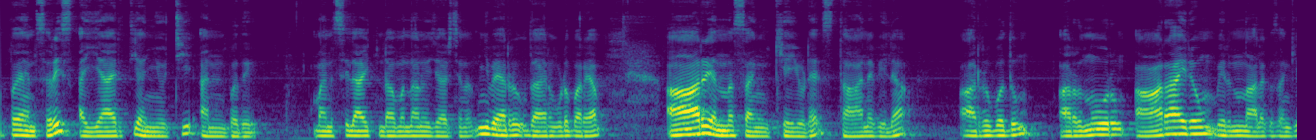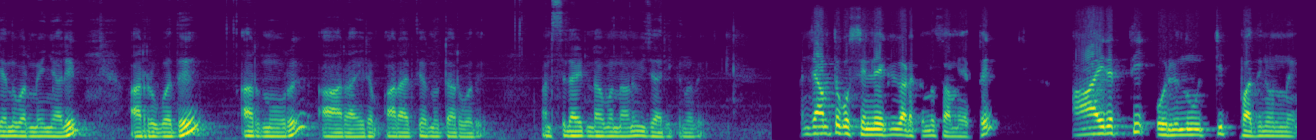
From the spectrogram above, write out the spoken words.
അപ്പോൾ ആൻസർ ഈസ് അയ്യായിരത്തി അഞ്ഞൂറ്റി അൻപത് മനസ്സിലായിട്ടുണ്ടാകുമെന്നാണ് വിചാരിച്ചത്. ഇനി വേറൊരു ഉദാഹരണം കൂടെ പറയാം. ആറ് എന്ന സംഖ്യയുടെ സ്ഥാനവില അറുപതും അറുന്നൂറും ആറായിരവും വരുന്ന നാലക്ക സംഖ്യ എന്ന് പറഞ്ഞു കഴിഞ്ഞാൽ അറുപത് അറുന്നൂറ് ആറായിരം ആറായിരത്തി അറുന്നൂറ്റി അറുപത്. മനസ്സിലായിട്ടുണ്ടാകുമെന്നാണ് വിചാരിക്കുന്നത്. അഞ്ചാമത്തെ ക്വസ്റ്റ്യനിലേക്ക് കടക്കുന്ന സമയത്ത് ആയിരത്തി ഒരുന്നൂറ്റി പതിനൊന്ന്.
